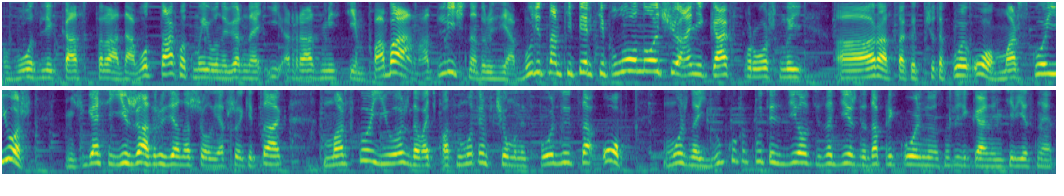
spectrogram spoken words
возле костра. Да, вот так вот мы его, наверное, и разместим. Пабам! Отлично, друзья. Будет нам теперь тепло ночью, а не как в прошлый а, раз. Так, это что такое? О, морской еж. Нифига себе, ежа, друзья, нашел, я в шоке. Так, морской еж, давайте посмотрим, в чем он используется. Оп, можно юбку какую-то сделать из одежды, да, прикольную. Смотрите, какая она интересная.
